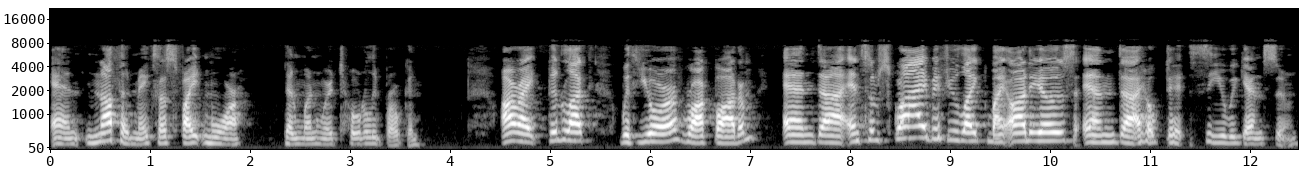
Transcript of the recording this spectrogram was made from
And nothing makes us fight more than when we're totally broken. All right, good luck with your rock bottom and uh, and subscribe if you like my audios and uh, I hope to see you again soon.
